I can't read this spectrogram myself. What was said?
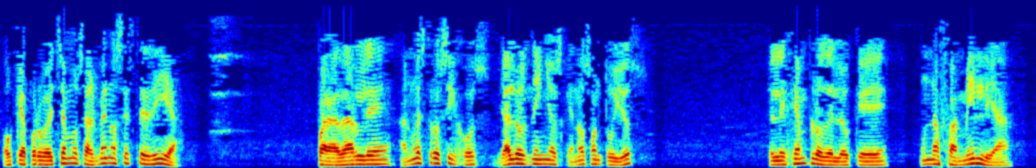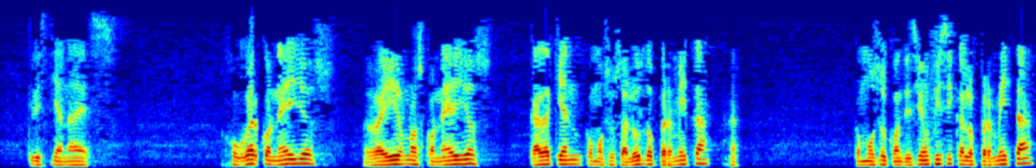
o que aprovechemos al menos este día para darle a nuestros hijos y a los niños que no son tuyos el ejemplo de lo que una familia cristiana es. Jugar con ellos, reírnos con ellos, cada quien como su salud lo permita, como su condición física lo permita,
